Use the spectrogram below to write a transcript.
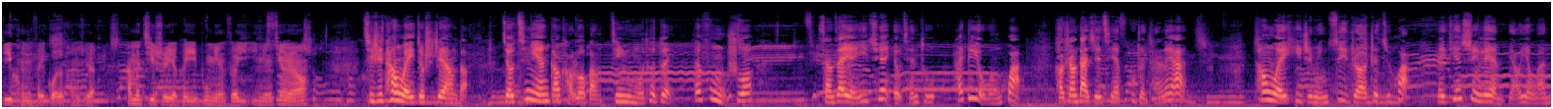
低空飞过的同学，他们其实也可以不鸣则已，一鸣惊人哦。其实汤唯就是这样的，九七年高考落榜，进入模特队，但父母说，想在演艺圈有前途，还得有文化，考上大学前不准谈恋爱。汤唯一直铭记着这句话。每天训练表演完，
